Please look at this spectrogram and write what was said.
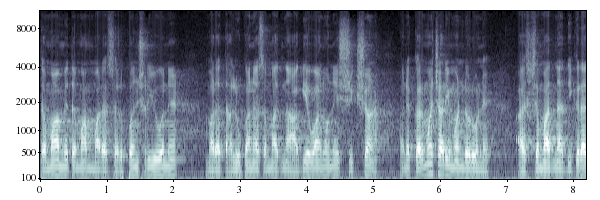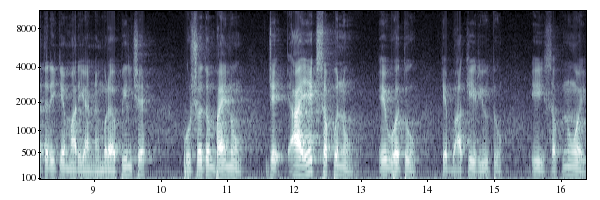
તમામે તમામ મારા સરપંચશ્રીઓને, મારા તાલુકાના સમાજના આગેવાનોને, શિક્ષણ અને કર્મચારી મંડળોને, આ સમાજના દીકરા તરીકે મારી આ નમ્ર અપીલ છે. પુરુષોત્તમભાઈનું જે આ એક સપનું એવું હતું કે બાકી રહ્યું હતું એ સપનું હોય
